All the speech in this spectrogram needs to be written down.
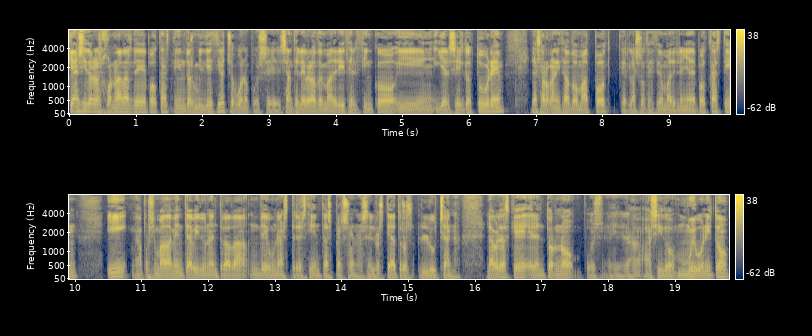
¿Qué han sido las jornadas de podcasting 2018? Bueno, pues eh, se han celebrado en Madrid el 5 y, el 6 de octubre. Las ha organizado MadPod, que es la Asociación Madrileña de Podcasting, y aproximadamente ha habido una entrada de unas 300 personas en los teatros Luchana. La verdad es que el entorno pues ha sido muy bonito,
